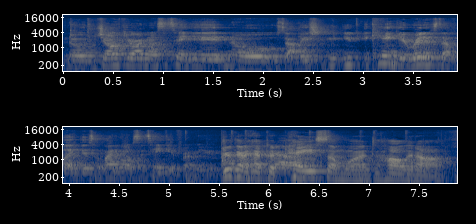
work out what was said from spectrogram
No junkyard wants to take it. No salvation. You, you can't get rid of stuff like this. Nobody wants to take it from you. You're gonna have to pay someone to haul it off.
